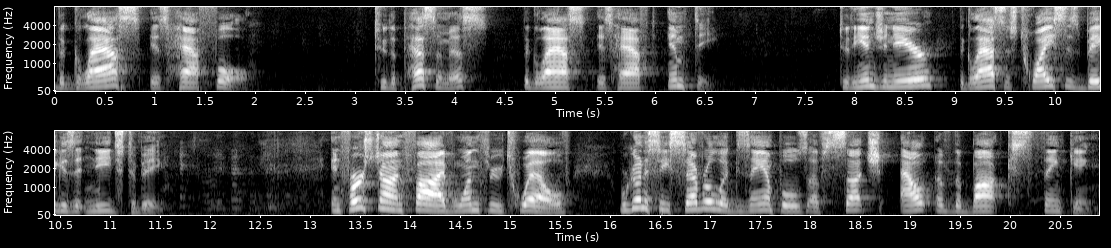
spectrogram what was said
the glass is half full. To the pessimist, the glass is half empty. To the engineer, the glass is twice as big as it needs to be. In 1 John 5 1 through 12, we're going to see several examples of such out of the box thinking.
